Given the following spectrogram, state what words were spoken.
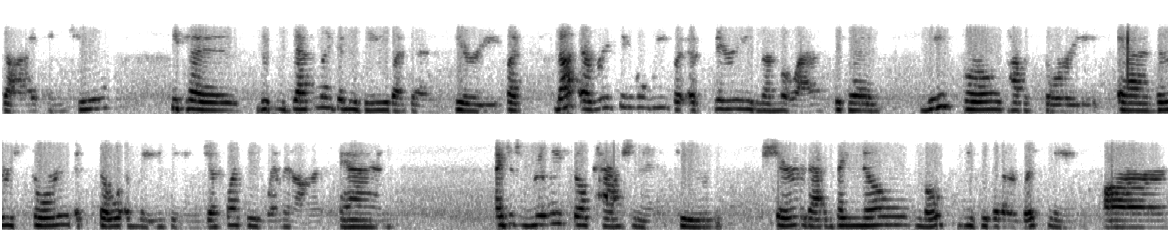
dive into because this is definitely going to be like a series, like not every single week, but a series nonetheless because these girls have a story and their story is so amazing, just like these women are. And I just really feel passionate to share that because I know most of you people that are listening are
